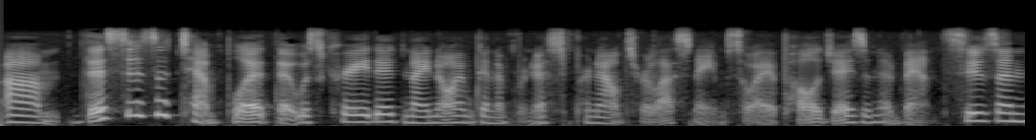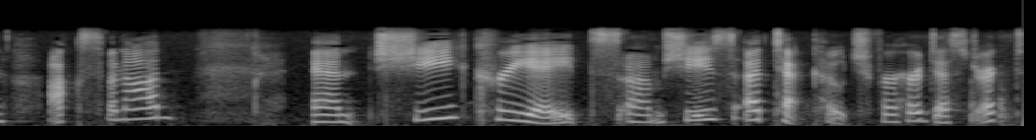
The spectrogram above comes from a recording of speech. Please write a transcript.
Um, this is a template that was created, and I know I'm going to mispronounce her last name, so I apologize in advance. Susan Oxfanad. And she creates, um, she's a tech coach for her district,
